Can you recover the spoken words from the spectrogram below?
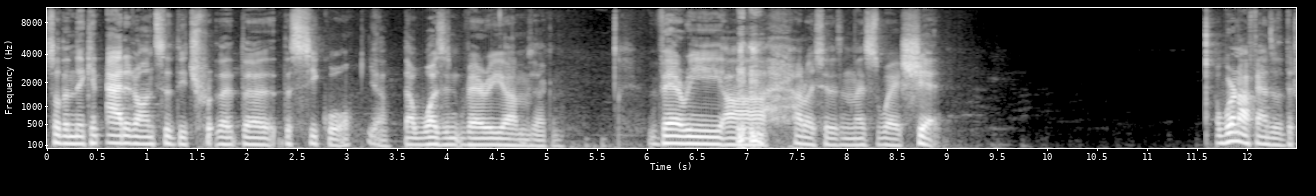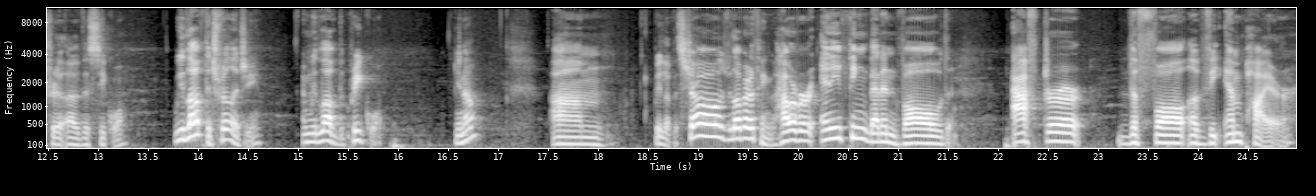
so then they can add it on to the tr- the, the the sequel Yeah, that wasn't very um exactly. very uh how do I say this in a nice way? Shit. We're not fans of the tri- of the sequel. We love the trilogy and we love the prequel. You know? Um we love the shows, we love everything. However, anything that involved after the fall of the empire.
